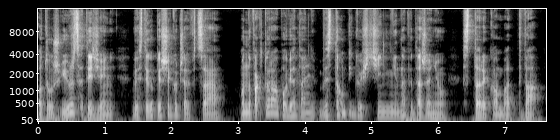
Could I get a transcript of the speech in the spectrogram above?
Otóż już za tydzień, 21 czerwca, Manufaktura Opowiadań wystąpi gościnnie na wydarzeniu Story Combat 2.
